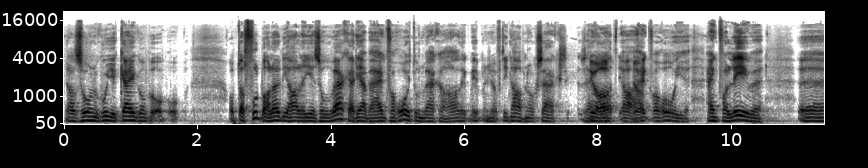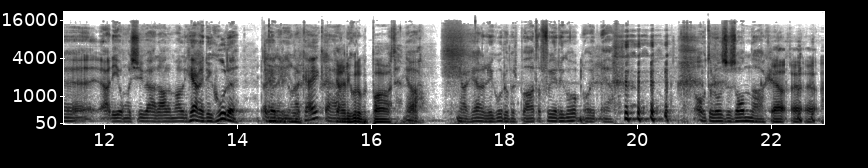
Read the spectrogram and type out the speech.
die had zo'n goede kijk op, op, op, op dat voetballen. Die halen je zo weg. Hè. Die hebben Henk van Rooij toen weggehaald. Ik weet niet of die naam nog zegt. zegt Ja, ja, ja. Henk van Rooij, Henk van Leeuwen. Eh, ja, die jongens die werden allemaal... Gerry de Goede, daar niet naar kijken. Gerry de goed op het paard. Ja, ja Gerry de Goede op het paard, dat vergeet ik ook nooit meer. Autoloze zondag. Ja, ja, ja.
